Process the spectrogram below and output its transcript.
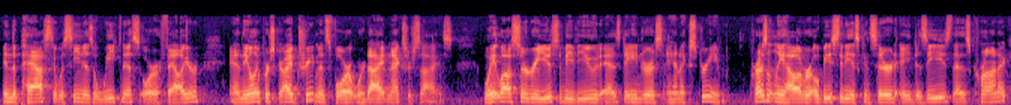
In the past, it was seen as a weakness or a failure and the only prescribed treatments for it were diet and exercise. Weight loss surgery used to be viewed as dangerous and extreme. Presently, however, obesity is considered a disease that is chronic,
